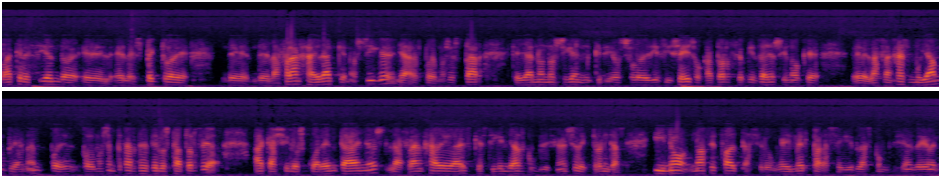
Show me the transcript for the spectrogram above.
va creciendo el espectro de, de, la franja de edad que nos sigue, ya podemos estar, que ya no nos siguen críos solo de 16 o 14 o 15 años, sino que eh, la franja es muy amplia, ¿no? podemos empezar desde los 14 a, casi los 40 años, la franja de edades que siguen ya las competiciones electrónicas. Y no, no hace falta ser un gamer para seguir las competiciones de gamer.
